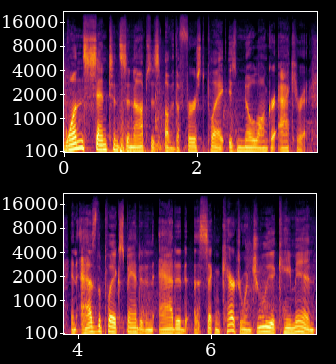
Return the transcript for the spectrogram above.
one sentence synopsis of the first play is no longer accurate. And as the play expanded and added a second character, when Julia came in,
